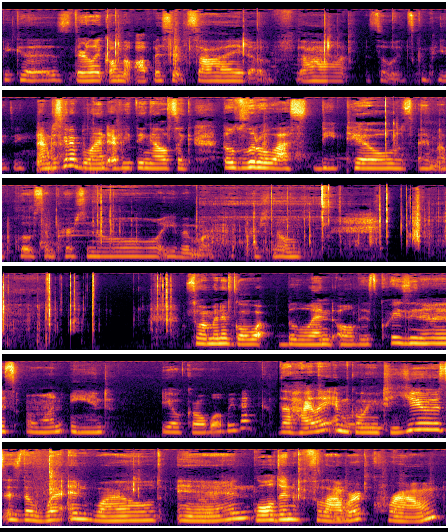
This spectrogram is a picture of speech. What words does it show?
because they're like on the opposite side of that, so it's confusing. I'm just gonna blend everything else, like those little last details. I'm up close and personal, even more personal. So I'm gonna go blend all this craziness on and your girl will be back. The highlight I'm going to use is the Wet n Wild and Golden Flower Crown.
